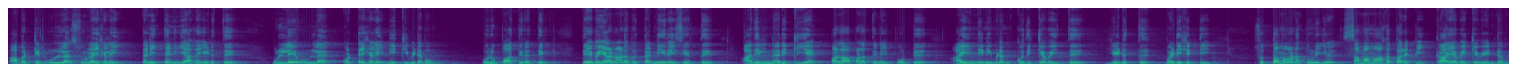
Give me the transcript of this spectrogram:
அவற்றில் உள்ள சுளைகளை தனித்தனியாக எடுத்து உள்ளே உள்ள கொட்டைகளை நீக்கிவிடவும். ஒரு பாத்திரத்தில் தேவையான அளவு தண்ணீரை சேர்த்து அதில் நறுக்கிய பலாப்பழத்தினை போட்டு ஐந்து நிமிடம் கொதிக்க வைத்து எடுத்து வடிகட்டி சுத்தமான துணியில் சமமாக பரப்பி காய வைக்க வேண்டும்.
